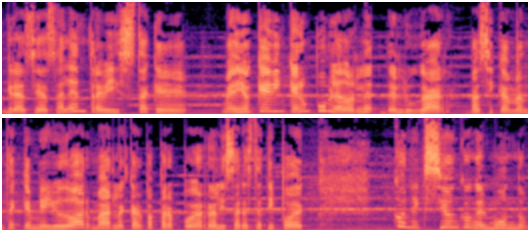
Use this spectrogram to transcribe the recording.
Gracias a la entrevista que me dio Kevin, que era un poblador del lugar, básicamente que me ayudó a armar la carpa para poder realizar este tipo de conexión con el mundo.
